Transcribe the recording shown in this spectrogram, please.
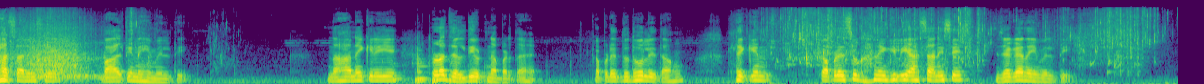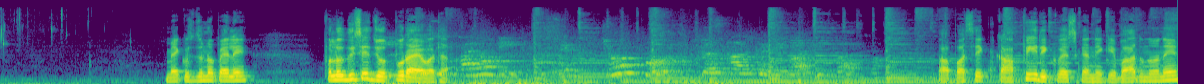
आसानी से बाल्टी नहीं मिलती। नहाने के लिए थोड़ा जल्दी उठना पड़ता है। कपड़े तो धो लेता हूँ, लेकिन कपड़े सुखाने के लिए आसानी से जगह नहीं मिलती। मैं कुछ दिनों पहले फलोदी से जोधपुर आया हुआ था। पापा से काफ़ी रिक्वेस्ट करने के बाद उन्होंने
